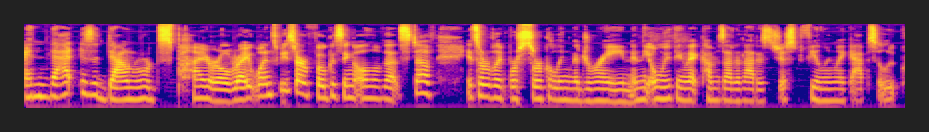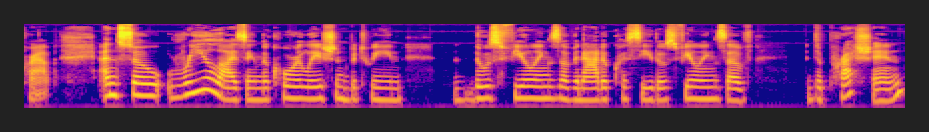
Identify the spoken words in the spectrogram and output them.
and that is a downward spiral, right? Once we start focusing all of that stuff, it's sort of like we're circling the drain, and the only thing that comes out of that is just feeling like absolute crap. And so, realizing the correlation between those feelings of inadequacy, those feelings of depression,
